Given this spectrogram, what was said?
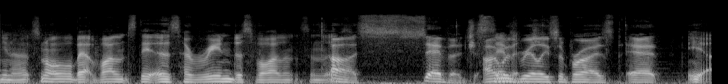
you know, it's not all about violence. There is horrendous violence in this. Oh, savage. I was really surprised at yeah,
